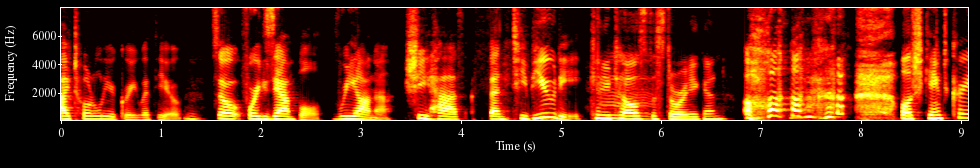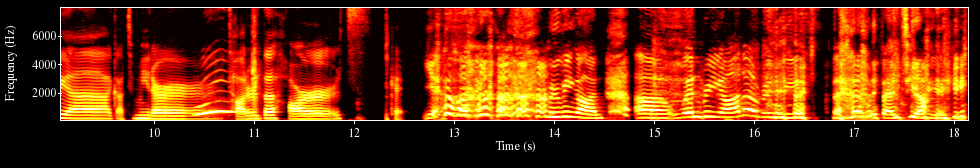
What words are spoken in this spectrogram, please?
I totally agree with you. Mm. So, for example, Rihanna, she has Fenty Beauty. Can you tell us Mm. the story again? well, she came to Korea, I got to meet her, taught her the hearts. Okay. Yes. Moving on. Uh, when Rihanna released Fenty Beauty,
